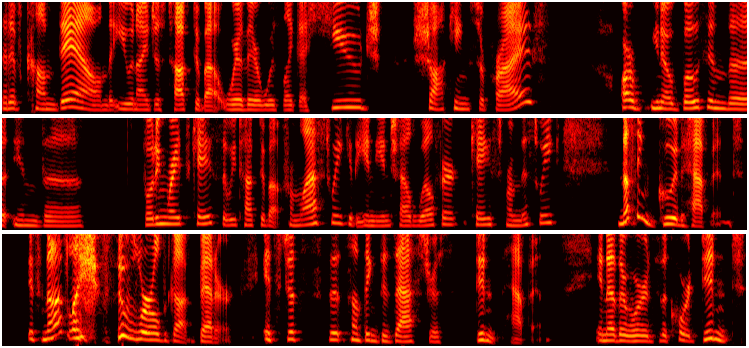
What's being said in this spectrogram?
that have come down that you and I just talked about, where there was like a huge, shocking surprise, are you know both in the in the voting rights case that we talked about from last week, the Indian child welfare case from this week. Nothing good happened. It's not like the world got better. It's just that something disastrous didn't happen. In other words, the court didn't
